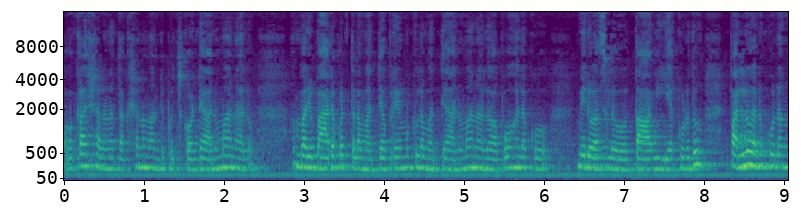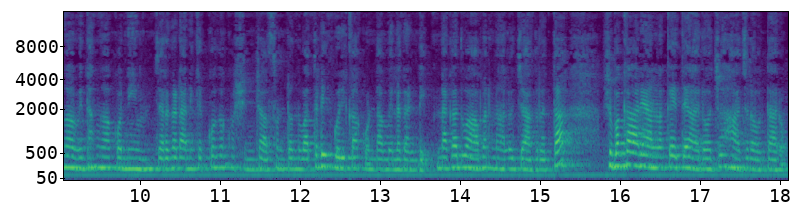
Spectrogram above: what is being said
అవకాశాలను తక్షణం అందిపుచ్చుకోండి. అనుమానాలు మరి భార్యభర్తల మధ్య ప్రేమికుల మధ్య అనుమానాలు అపోహలకు మీరు అసలు తావి ఇవ్వకూడదు పనులు అనుకూలంగా విధంగా కొన్ని జరగడానికి ఎక్కువగా కృషించాల్సి ఉంటుంది. ఒత్తిడికి గురి కాకుండా మెలగండి. నగదు ఆభరణాలు జాగ్రత్త. శుభకార్యాలకైతే ఆ రోజు హాజరవుతారు.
